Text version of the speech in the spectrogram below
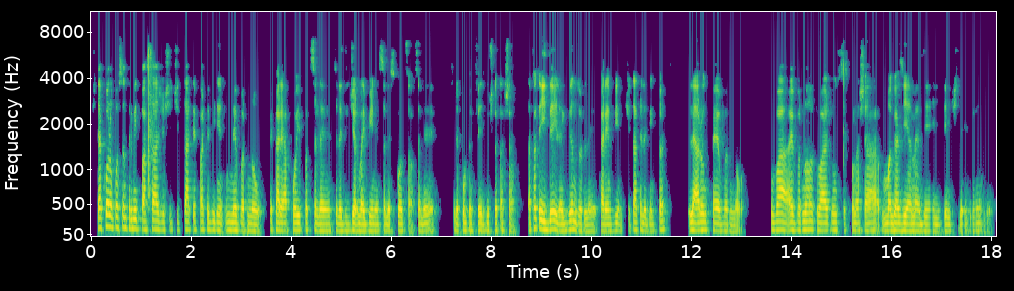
și de acolo pot să-mi trimit pasaje și citate foarte bine în Evernote, pe care apoi pot să le, să le diger mai bine, să le scot sau să le, să le pun pe Facebook și tot așa. Dar toate ideile, gândurile care îmi vin, citatele din cărți, le arunc pe Evernote cumva Evernote a ajuns, să spun așa, magazia mea de idei și de gânduri.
